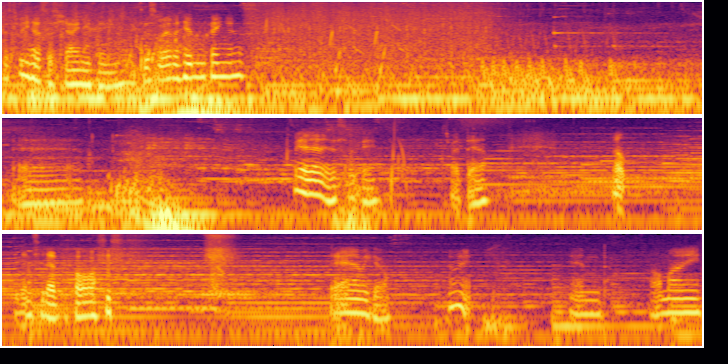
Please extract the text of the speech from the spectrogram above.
this tree has a shiny thing. Is this where the hidden thing is? Uh, yeah, that is. Okay, it's right there. Oh, I didn't see that before. there we go. All right, and all my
